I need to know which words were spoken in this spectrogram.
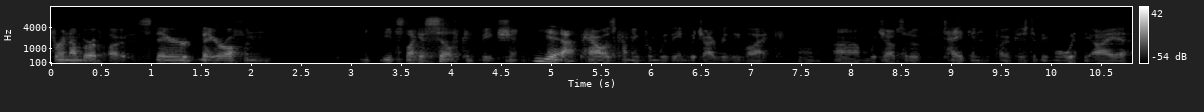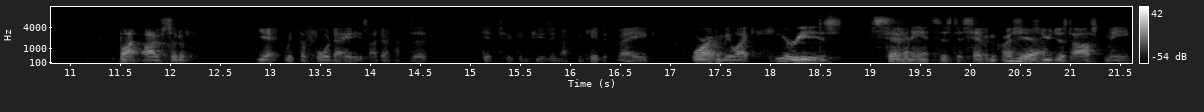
for a number of oaths. They're they're often it's like a self conviction. Yeah. And that power's coming from within, which I really like. Mm. Um, which I've sort of taken and focused a bit more with the IF. But I've sort of yeah, with the four deities, I don't have to get too confusing. I can keep it vague, or I can be like, here is seven answers to seven questions Yeah. you just asked me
